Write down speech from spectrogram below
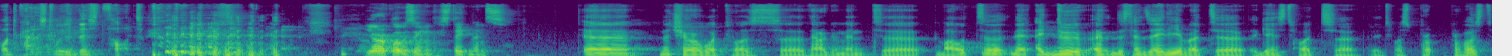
podcast with this thought. Your closing statements. Uh, not sure what was uh, the argument uh, about. Uh, I do understand the idea, but uh, against what uh, it was pro proposed.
